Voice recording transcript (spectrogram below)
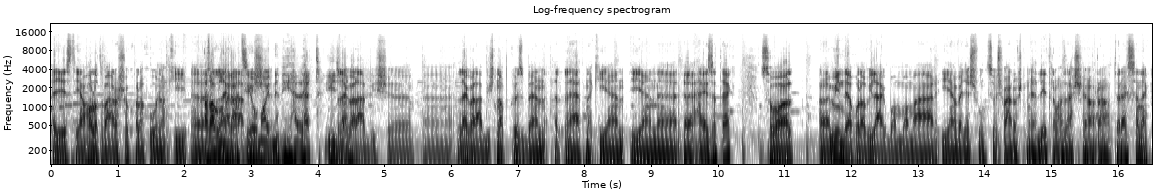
Egyrészt ilyen halott városok alakulnak ki. Az agglomeráció majdnem ilyen lett. Így legalábbis, legalábbis napközben lehetnek ilyen, ilyen helyzetek. Szóval mindenhol a világban ma már ilyen vegyes funkciós városnél létrehozása arra törekszenek.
